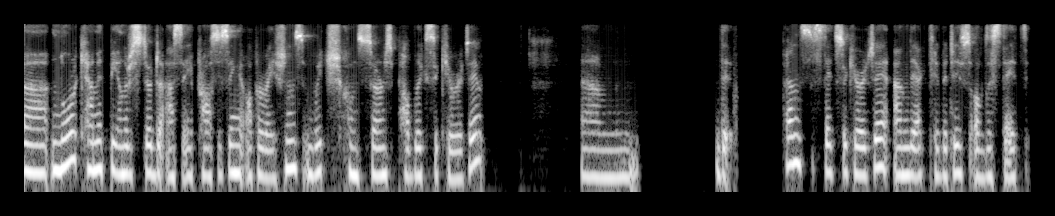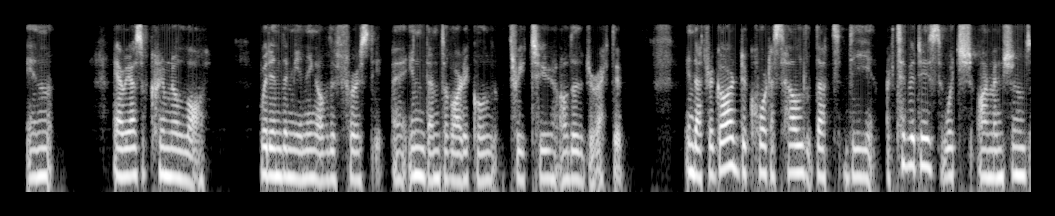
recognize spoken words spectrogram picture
nor can it be understood as a processing operations which concerns public security, um, the defense, state security, and the activities of the state in areas of criminal law within the meaning of the first uh, indent of Article 3.2 of the directive. In that regard, the court has held that the activities which are mentioned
